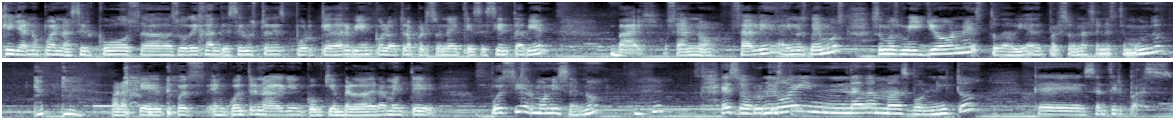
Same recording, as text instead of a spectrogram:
que ya no pueden hacer cosas o dejan de ser ustedes por quedar bien con la otra persona y que se sienta bien, bye. O sea, no, sale, ahí nos vemos. Somos millones todavía de personas en este mundo para que pues encuentren a alguien con quien verdaderamente pues sí armonicen, ¿no? Eso, no esto- hay nada más bonito que sentir paz.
